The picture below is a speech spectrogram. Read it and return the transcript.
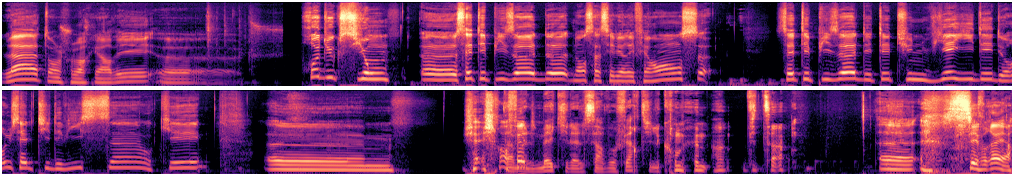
Là, attends, je vais regarder. Euh, production. Euh, cet épisode, non, ça c'est les références. Cet épisode était une vieille idée de Russell T. Davis. Ok. Euh... en fait... le mec, il a le cerveau fertile quand même, hein putain. Euh, c'est vrai. Hein.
